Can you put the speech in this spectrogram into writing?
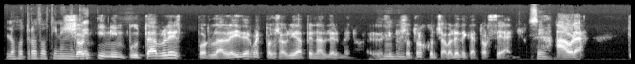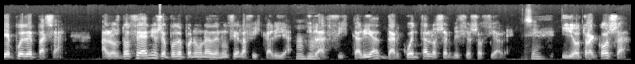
Los otros dos tienen Son entre- inimputables por la ley de responsabilidad penal del menor. Es decir, nosotros con chavales de 14 años. Ahora, ¿qué puede pasar? A los 12 años se puede poner una denuncia en la fiscalía Ajá. y la fiscalía dar cuenta en los servicios sociales. Sí. Y otra cosa,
